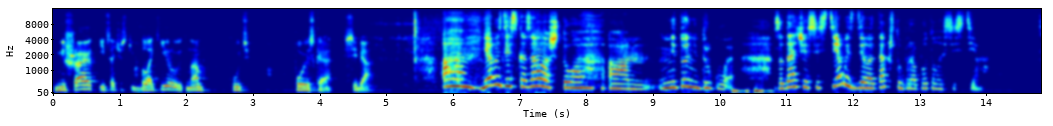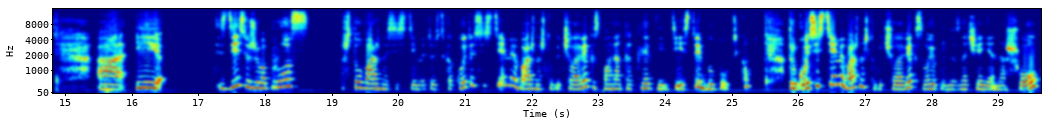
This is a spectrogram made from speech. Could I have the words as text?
мешают и всячески блокируют нам путь поиска себя? Я бы здесь сказала, что ни то, ни другое. Задача системы сделать так, чтобы работала система. А, и здесь уже вопрос, что важно системе. То есть какой-то системе важно, чтобы человек исполнял конкретные действия, был болтиком. Другой системе важно, чтобы человек свое предназначение нашел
